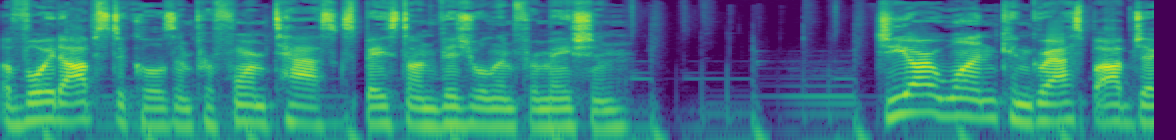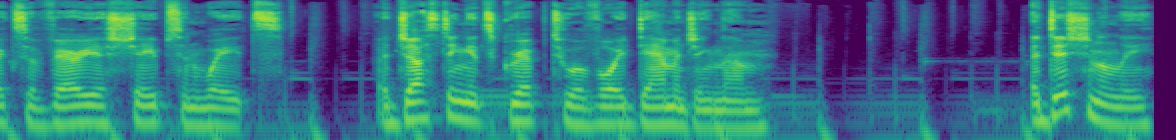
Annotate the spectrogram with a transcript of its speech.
avoid obstacles and perform tasks based on visual information. GR1 can grasp objects of various shapes and weights, adjusting its grip to avoid damaging them. Additionally,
